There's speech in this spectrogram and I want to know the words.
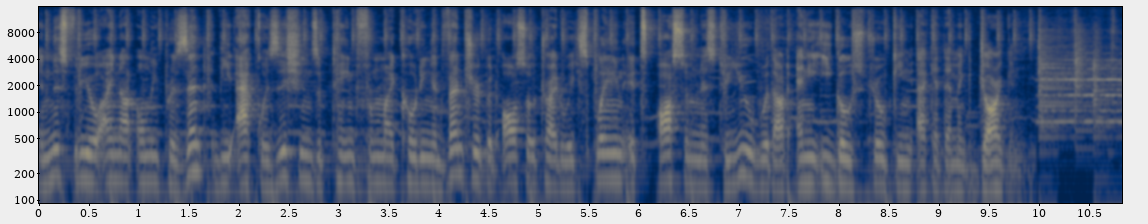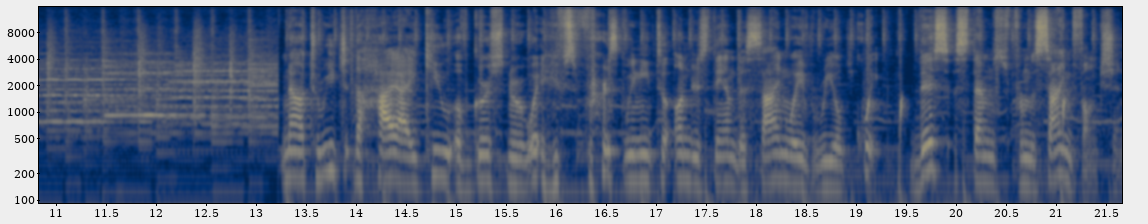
In this video, I not only present the acquisitions obtained from my coding adventure, but also try to explain its awesomeness to you without any ego-stroking academic jargon. Now to reach the high IQ of Gerstner waves, first we need to understand the sine wave real quick. This stems from the sine function.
